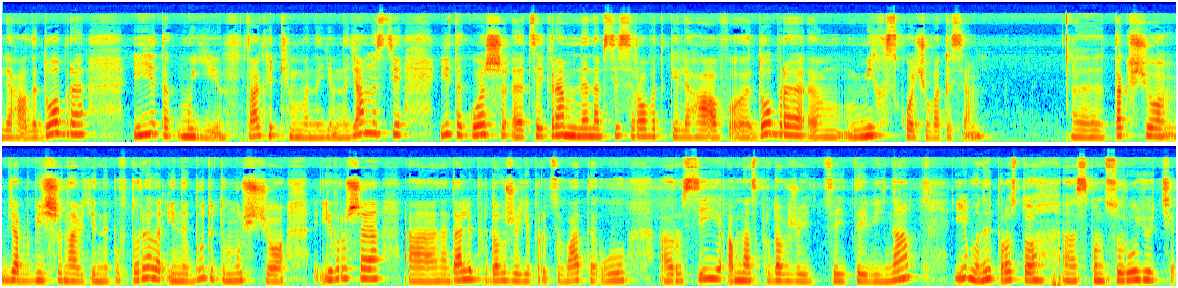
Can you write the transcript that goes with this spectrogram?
лягали добре, і так мої, так, які в мене є в наявності. І також е, цей крем не на всі сироватки лягав добре, е, міг скочуватися. Е, Так що я б більше навіть і не повторила, і не буду, тому що Івроше е, надалі продовжує працювати у Росії, а в нас продовжується йти війна, і вони просто е, спонсорують,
